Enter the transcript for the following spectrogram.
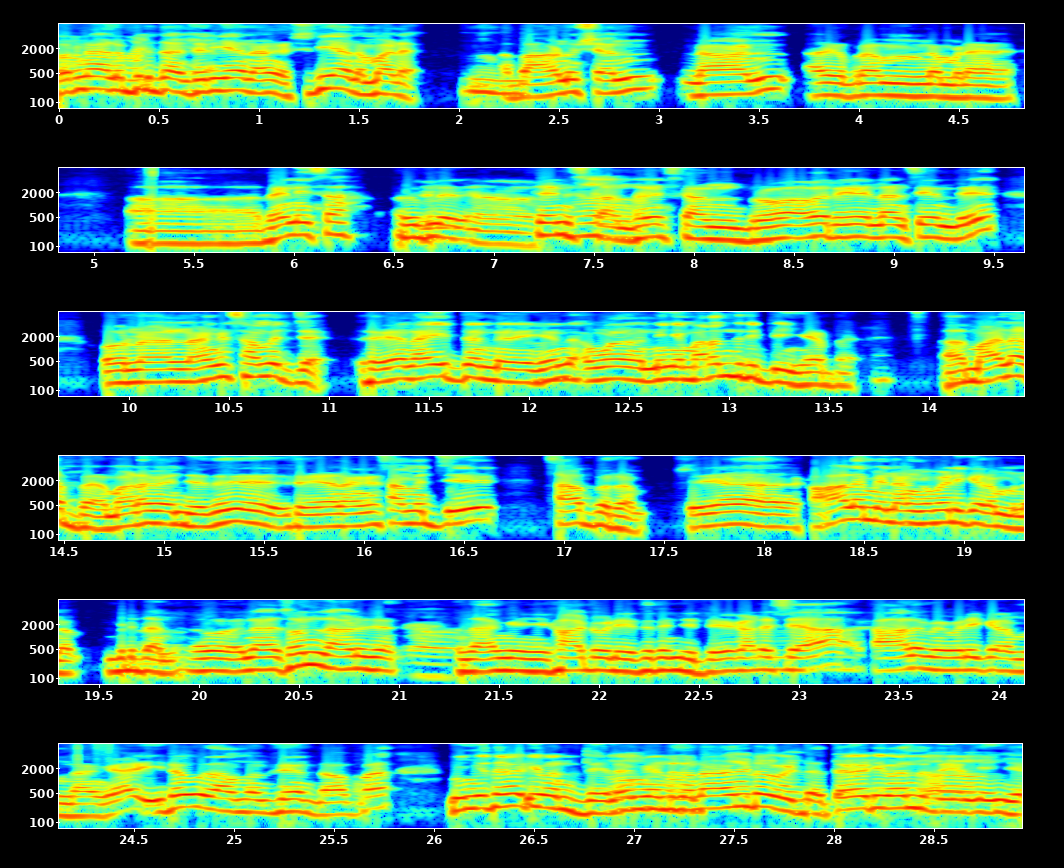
ஒரு நாள் இப்படித்தான். சரியா நாங்க சரியான மழை. அப்ப அனுஷன் நான் அதுக்கப்புறம் நம்மட ரெனிசா ரெனிஸ்காந்த் ரெனிஸ்காந்த் ப்ரோ அவரு எல்லாம் சேர்ந்து ஒரு நாள் நாங்க சமைச்சேன். சரியா? நைட் நீங்க மறந்துருப்பீங்க அப்ப. மழை இப்ப மழை பெஞ்சது சரியா? நாங்க சமைச்சு சாப்பிடுறோம் சரியா? காலமே நாங்க வெளிக்கிறோம் இப்படித்தான். நான் சொன்னல அவனுக்கு அந்த அங்க இங்க காட்டு வழியை தெரிஞ்சுட்டு கடைசியா காலமே வெளிக்கிறோம் நாங்க. இரவு தாமதம் சேர்ந்தோம். அப்ப நீங்க தேடி வந்தது இல்லைங்கன்னு சொன்னா அந்த வீட்டை தேடி வந்தது நீங்க.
